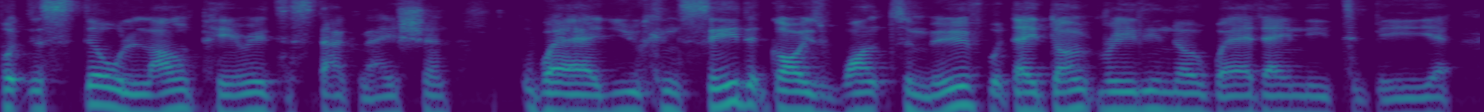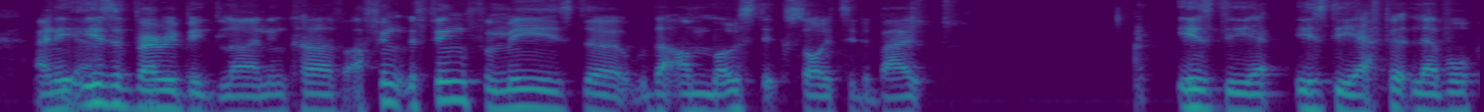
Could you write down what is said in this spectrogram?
but there's still long periods of stagnation where you can see that guys want to move, but they don't really know where they need to be yet and it yeah. is a very big learning curve. I think the thing for me is the that I'm most excited about is the is the effort level.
